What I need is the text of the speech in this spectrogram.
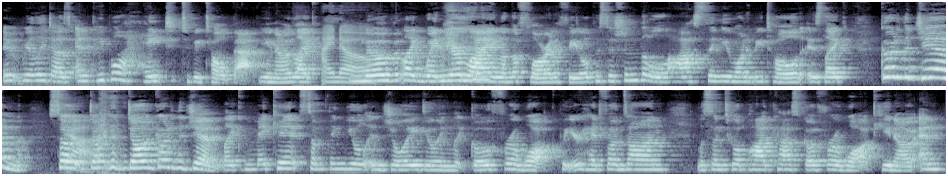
It really does. And people hate to be told that, you know, like I know. No, but like when you're lying on the floor in a fetal position, the last thing you want to be told is like go to the gym. So yeah. don't don't go to the gym. Like make it something you'll enjoy doing. Like go for a walk, put your headphones on, listen to a podcast, go for a walk, you know, and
